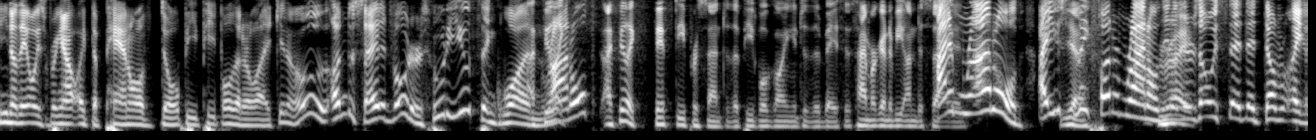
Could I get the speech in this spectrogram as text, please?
You know, they always bring out like the panel of dopey people that are like, you know, oh, undecided voters. Who do you think I won? feel Ronald? like I feel like 50% of the people going into the debate this time are going to be undecided. I'm Ronald. I used Yeah. to make fun of Ronald. You know, there's always that, that dumb, like,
